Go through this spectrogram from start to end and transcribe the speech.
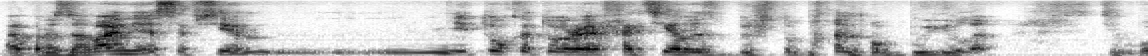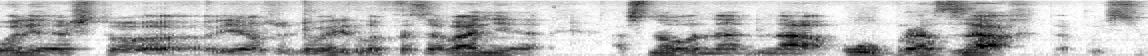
образование совсем не то, которое хотелось бы, чтобы оно было, тем более, что, я уже говорил, образование основано на образах, допустим.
